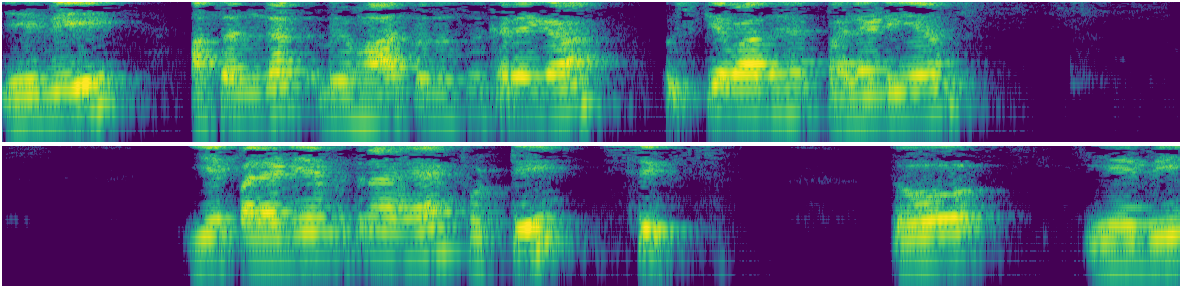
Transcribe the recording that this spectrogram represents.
ये भी असंगत व्यवहार प्रदर्शित करेगा। उसके बाद है पैलेडियम। ये पैलेडियम कितना है? 46 तो ये भी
